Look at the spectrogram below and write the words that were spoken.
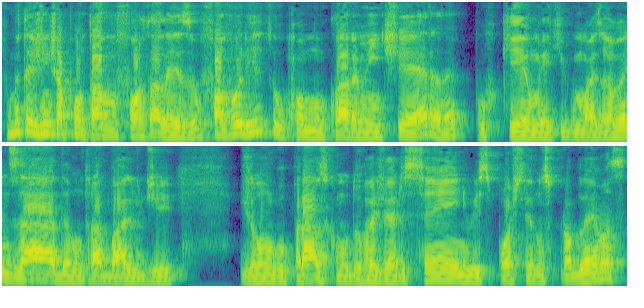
que muita gente apontava o Fortaleza o favorito, como claramente era, né? Porque é uma equipe mais organizada, um trabalho de, de longo prazo, como o do Rogério Senna, o esporte tendo os problemas.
